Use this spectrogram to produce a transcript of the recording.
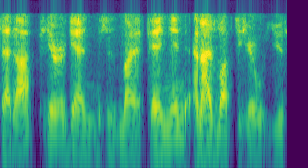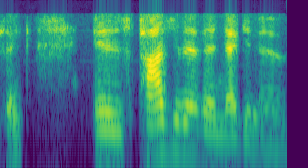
set up, here again, this is my opinion, and I'd love to hear what you think, is positive and negative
